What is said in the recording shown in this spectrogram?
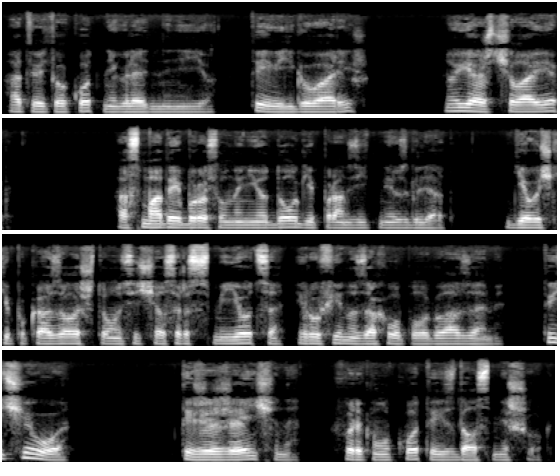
ответил кот, не глядя на нее. Ты ведь говоришь. Но я же человек. Асмадей бросил на нее долгий пронзительный взгляд. Девочке показалось, что он сейчас рассмеется, и Руфина захлопала глазами. «Ты чего?» «Ты же женщина!» — фыркнул кот и издал смешок.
